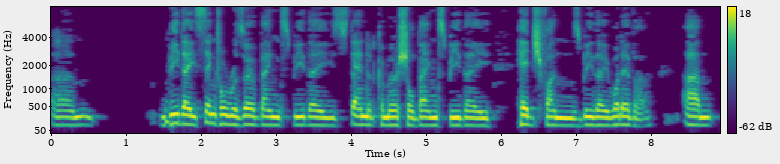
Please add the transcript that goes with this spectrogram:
Um, be they central reserve banks, be they standard commercial banks, be they hedge funds, be they whatever. Um,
